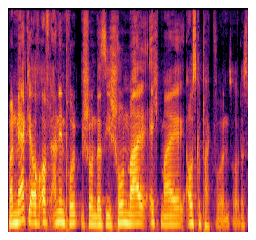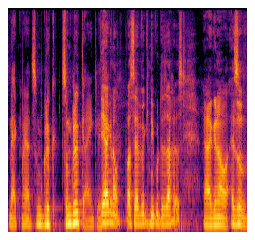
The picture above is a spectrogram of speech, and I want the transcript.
Man merkt ja auch oft an den Produkten schon, dass sie schon mal echt mal ausgepackt wurden. So, das merkt man ja zum Glück, zum Glück eigentlich. Ja, genau, was ja wirklich eine gute Sache ist. Ja, genau. Also,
